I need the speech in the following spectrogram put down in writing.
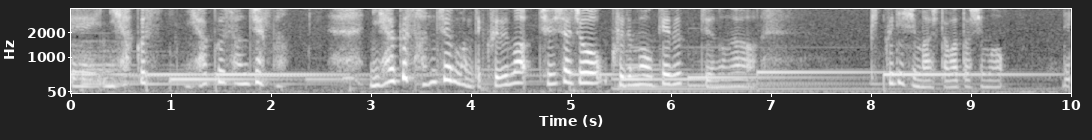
えー、230万。230万で車駐車場車を置けるっていうのがびっくりしました私も。で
